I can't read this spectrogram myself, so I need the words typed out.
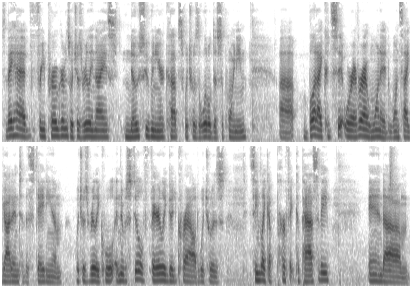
So they had free programs, which was really nice. No souvenir cups, which was a little disappointing. Uh, but I could sit wherever I wanted once I got into the stadium, which was really cool. And there was still fairly good crowd, which was seemed like a perfect capacity. And um,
